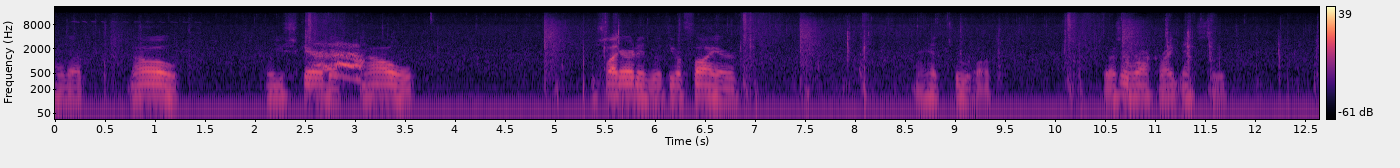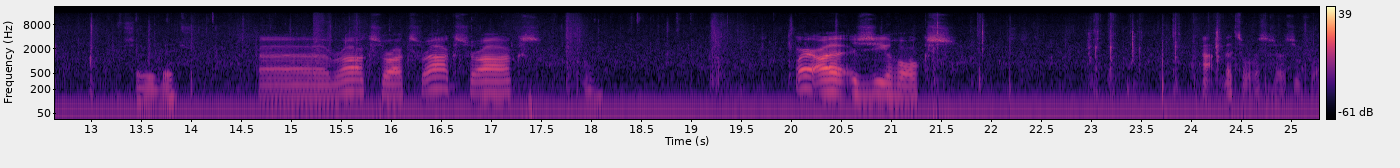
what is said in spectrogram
Hold up. No. Oh, you scared it. No. You What? scared it with your fire. I had two rocks. There's a rock right next to it. Silly bitch. Uh, rocks, rocks, rocks, rocks. Where are the rocks? Ah, that's what I was searching for.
